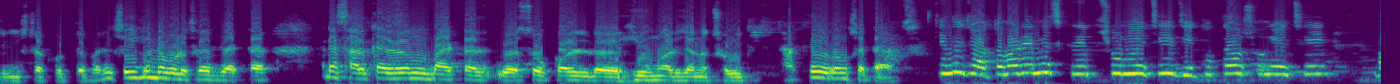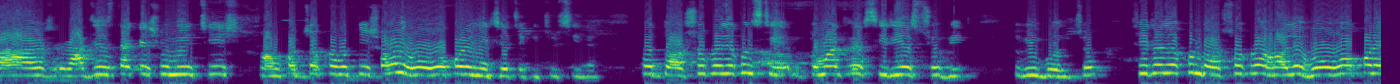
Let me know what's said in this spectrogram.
জিনিসটা করতে পারি, সেই জন্য বলেছিলাম যে একটা একটা সার্কাজম বা একটা সো কল্ড হিউমার যেন ছবিটিতে থাকে এবং সেটা আছে। কিন্তু যতবারই আমি স্ক্রিপ্ট শুনিয়েছি, জিতুকেও শুনিয়েছি বা রাজেশ দাকে শুনিয়েছি, শঙ্কর চক্রবর্তী, সবাই হো হো করে নেচেছে কিছু সিনে তো দর্শকরা যখন তোমার সিরিয়াস ছবি তুমি বলছো, সেটা যখন দর্শকরা হলে হো হো করে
